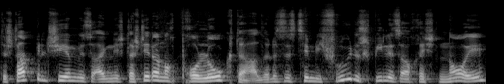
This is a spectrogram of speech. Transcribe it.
der Startbildschirm ist eigentlich, da steht auch noch Prolog da. Also das ist ziemlich früh, das Spiel ist auch recht neu.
